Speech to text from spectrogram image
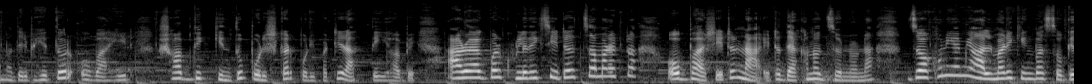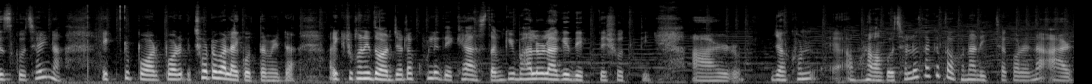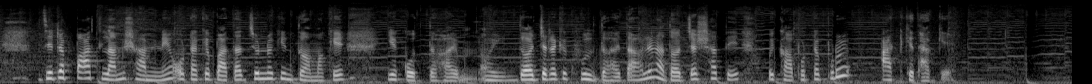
আমাদের ভেতর ও বাহির সব দিক কিন্তু পরিষ্কার পরিপাটি রাখতেই হবে। আরও একবার খুলে দেখছি, এটা হচ্ছে আমার একটা অভ্যাস, এটা না, এটা দেখানোর জন্য না। যখনই আমি আলমারি কিংবা শোকেস গোছাই না, একটু পর পর ছোটোবেলায় করতাম এটা। একটুখানি দরজাটা খুলে দেখে আসতাম কি ভালো লাগে দেখতে সত্যি। আর যখন আমার অগোছালো থাকে তখন আর ইচ্ছা করে না। আর যেটা পাতলাম সামনে, ওটাকে পাতার জন্য কিন্তু আমাকে ইয়ে করতে হয়, ওই দরজাটাকে খুলতে হয়। তাহলে না, দরজার সাথে ওই কাপড়টা পুরো আটকে থাকে।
